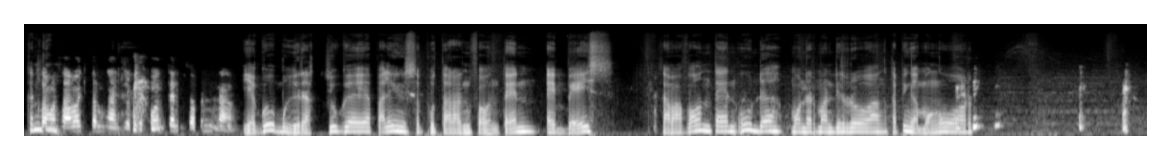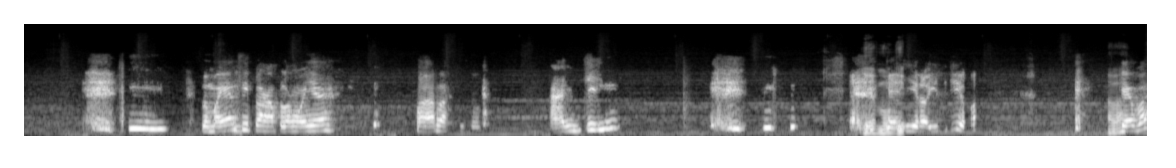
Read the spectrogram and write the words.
kan gua- sama-sama kita menghancurkan konten bisa menang. Ya gue bergerak juga ya. Paling seputaran fountain eh base sama fountain udah mondar mandir doang tapi nggak mau nge-war. Lumayan sih pelangap-pelongonya. Parah gitu. Anjing. Ya mau kayak hero idiot. Apa? Kayak apa?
